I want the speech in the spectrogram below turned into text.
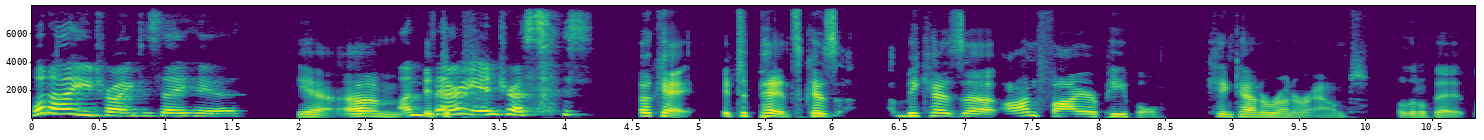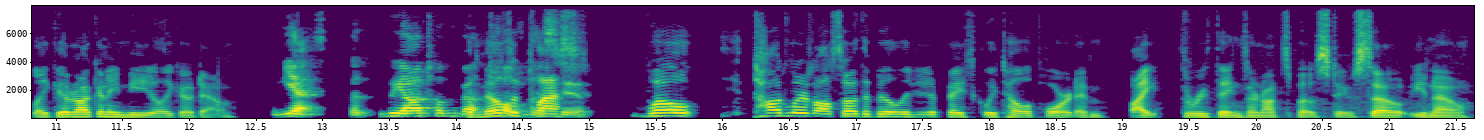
what are you trying to say here? Yeah, um, i'm very interested okay. It depends because because uh, on fire people can kind of run around a little bit, like they're not going to immediately go down. yes but we are talking about the melted plastic. here. Well, toddlers also have the ability to basically teleport and bite through things they're not supposed to. So you know,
